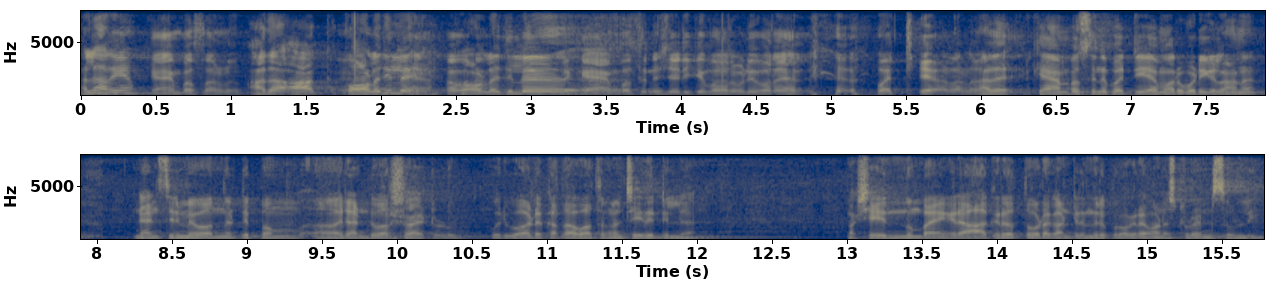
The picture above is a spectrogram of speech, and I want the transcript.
അല്ല അറിയാം. ക്യാമ്പസ് ആണ് അത് ആ കോളേജിലെ കോളേജിൽ ക്യാമ്പസിന് ശരിക്കും മറുപടി പറയാൻ പറ്റിയ ആളാണ്. അതെ ക്യാമ്പസിന് പറ്റിയ മറുപടികളാണ്. ഞാൻ സിനിമ വന്നിട്ടിപ്പം രണ്ട് വർഷമായിട്ടുള്ളൂ. ഒരുപാട് കഥാപാത്രങ്ങൾ ചെയ്തിട്ടില്ല. പക്ഷേ എന്നും ഭയങ്കര ആഗ്രഹത്തോടെ കണ്ടിരുന്നൊരു പ്രോഗ്രാമാണ് സ്റ്റുഡൻസ് ഉള്ളി.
